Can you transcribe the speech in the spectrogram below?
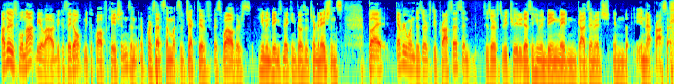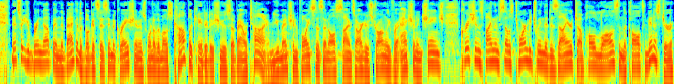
Others will not be allowed because they don't meet the qualifications, and of course that's somewhat subjective as well. There's human beings making those determinations, but everyone deserves due process and deserves to be treated as a human being made in God's image in the, in that process. That's what you bring up in the back of the book. It says immigration is one of the most complicated issues of our time. You mentioned voices on all sides argue strongly for action and change. Christians find themselves torn between the desire to uphold laws and the call to minister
